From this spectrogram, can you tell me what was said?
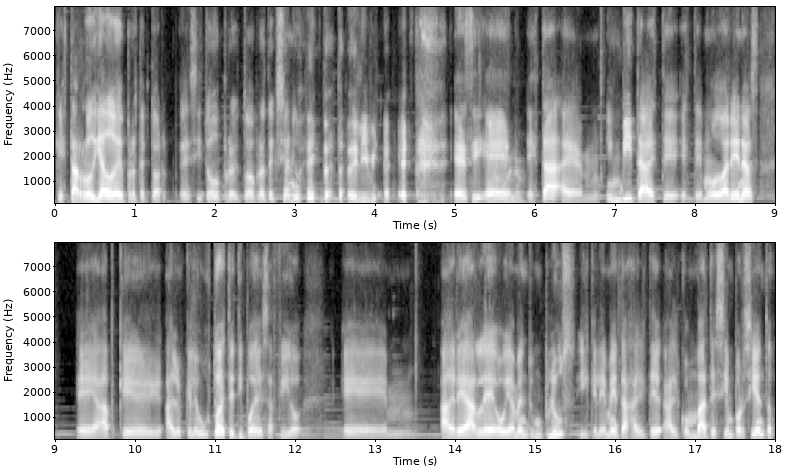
que está rodeado de protector. Es decir, todo, todo protección y voy a tratar de eliminar. Es decir, eh, está, em, invita este, este modo arenas eh, a, que, a los que les gustó este tipo de desafío, em, agregarle obviamente un plus y que le metas al, al, combate 100%.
